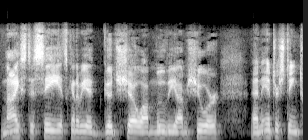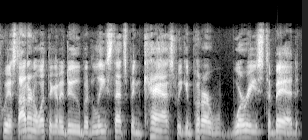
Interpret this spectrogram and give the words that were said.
Nice to see. It's going to be a good show, a movie, I'm sure an interesting twist. I don't know what they're going to do, but at least that's been cast. We can put our worries to bed.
